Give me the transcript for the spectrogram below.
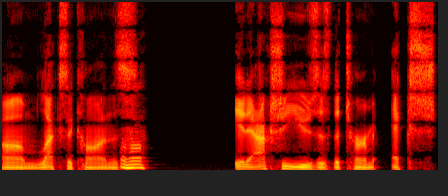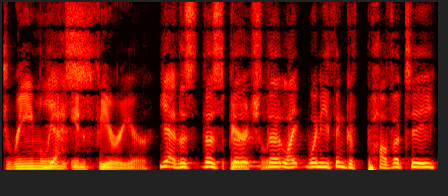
um, lexicons, uh-huh. It actually uses the term extremely Yes. inferior. Yeah, there's there's the, the like when you think of poverty,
